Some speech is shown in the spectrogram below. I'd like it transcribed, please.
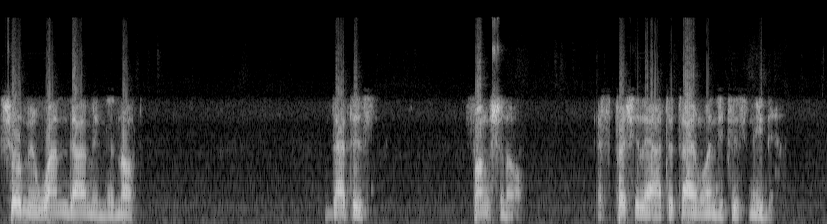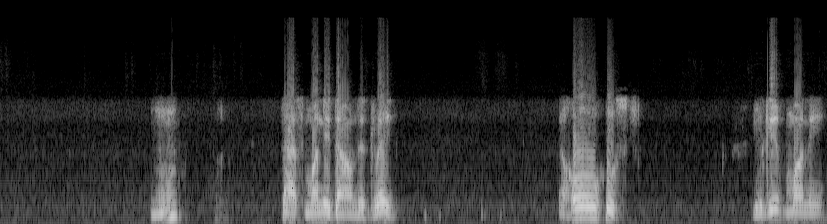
Show me one dam in the north that is functional especially at a time when it is needed. Hmm? That's money down the drain. The whole host. You give money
